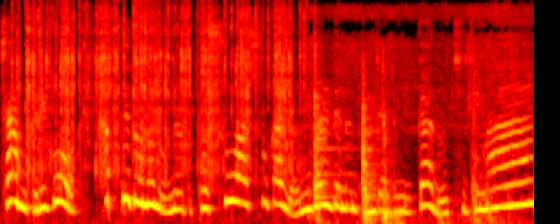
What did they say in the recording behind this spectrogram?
참, 그리고 합기도는 오늘부터 수와 수가 연결되는 동작이니까 놓치지 마.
